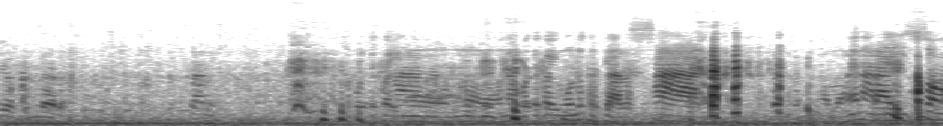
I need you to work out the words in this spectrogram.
Iya bener. Nambote koyo ngono, dadi alasan. Ngomongnya ora iso.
